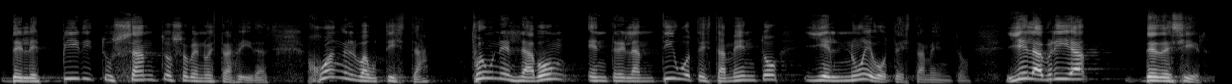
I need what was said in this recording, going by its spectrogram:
del Espíritu Santo sobre nuestras vidas. Juan el Bautista fue un eslabón entre el Antiguo Testamento y el Nuevo Testamento. Y él habría de decir,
